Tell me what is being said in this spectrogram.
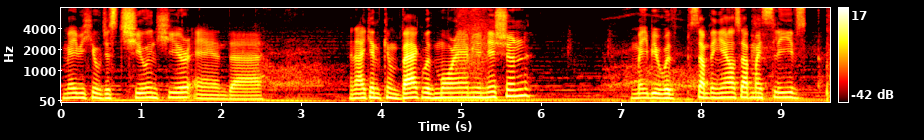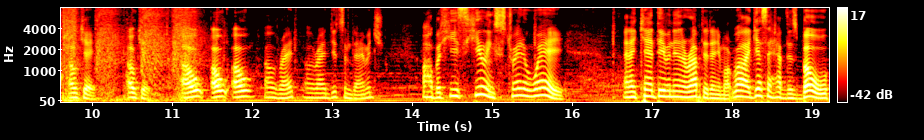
maybe he'll just chill in here and uh, and I can come back with more ammunition. Maybe with something else up my sleeves. Okay, okay. Oh, oh, oh. Alright, alright. Did some damage. Oh, but he's healing straight away. And I can't even interrupt it anymore. Well, I guess I have this bow.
